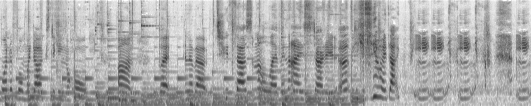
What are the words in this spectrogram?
Wonderful, my dog's digging a hole. Um, but in about 2011 I started, oh, you can see my dog peeing, eating, eating, eating,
